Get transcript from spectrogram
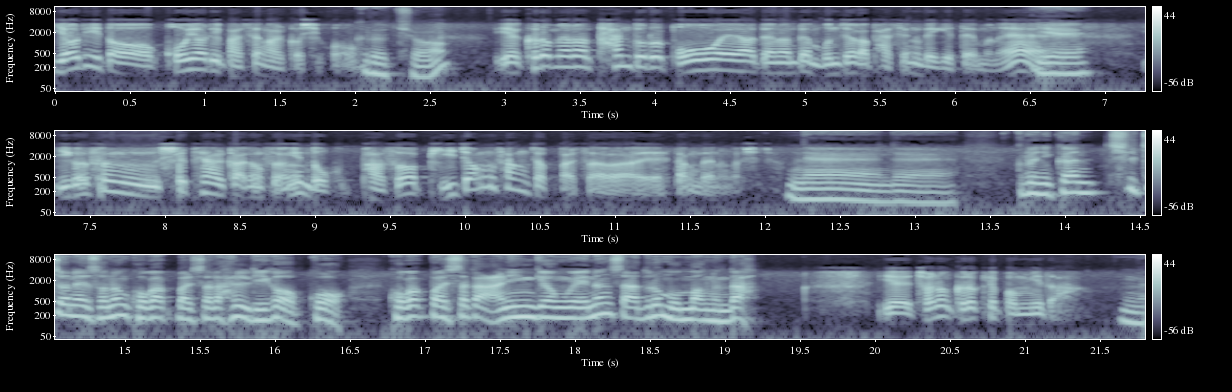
열이 더 고열이 발생할 것이고. 그렇죠. 예, 그러면은 탄두를 보호해야 되는데 문제가 발생되기 때문에 예. 이것은 실패할 가능성이 높아서 비정상적 발사에 해당되는 것이죠. 네, 네. 그러니까 실전에서는 고각 발사를 할 리가 없고 고각 발사가 아닌 경우에는 사드로 못 막는다. 예, 저는 그렇게 봅니다. 네.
